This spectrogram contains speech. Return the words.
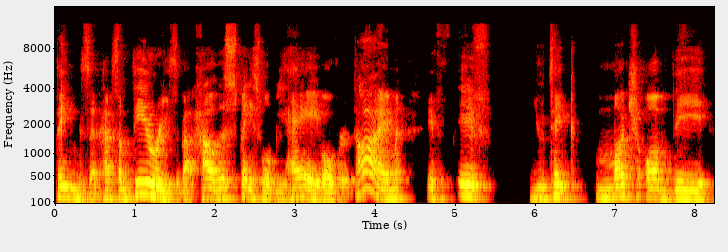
things and have some theories about how this space will behave over time if if you take much of the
